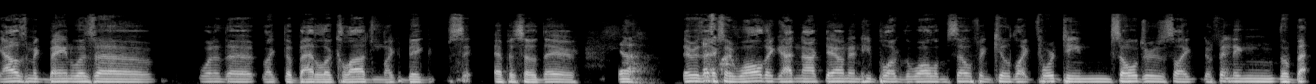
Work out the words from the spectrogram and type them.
Giles MacBain was uh one of the like the Battle of Culloden, like a big episode there. Yeah, there was That's actually a wall that got knocked down, and he plugged the wall himself and killed like 14 soldiers, like defending the ba-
